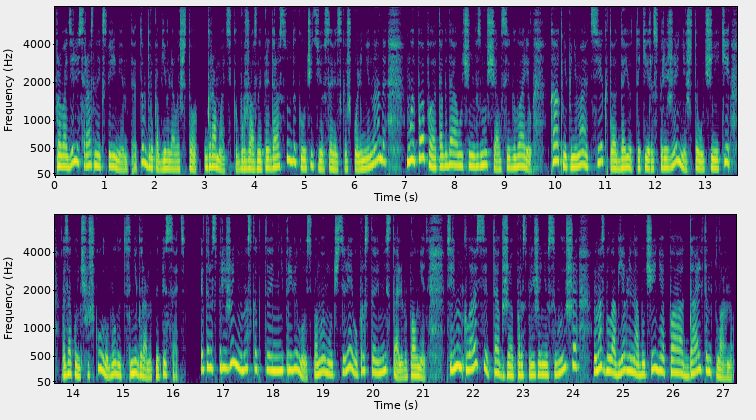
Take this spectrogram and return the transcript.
проводились разные эксперименты. То вдруг объявлялось, что грамматика – буржуазный предрассудок, и учить ее в советской школе не надо. Мой папа тогда очень возмущался и говорил, как не понимают те, кто отдает такие распоряжения, что ученики, закончив школу, будут неграмотно писать. Это распоряжение у нас как-то не привелось. По-моему, учителя его просто не стали выполнять. В седьмом классе, также по распоряжению свыше, у нас было объявлено обучение по Дальтон-плану.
